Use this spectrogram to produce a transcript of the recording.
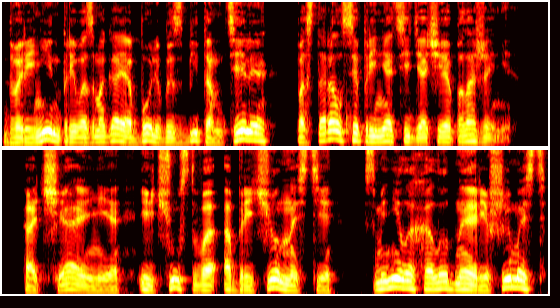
дворянин, превозмогая боль в избитом теле, постарался принять сидячее положение. Отчаяние и чувство обреченности сменила холодная решимость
